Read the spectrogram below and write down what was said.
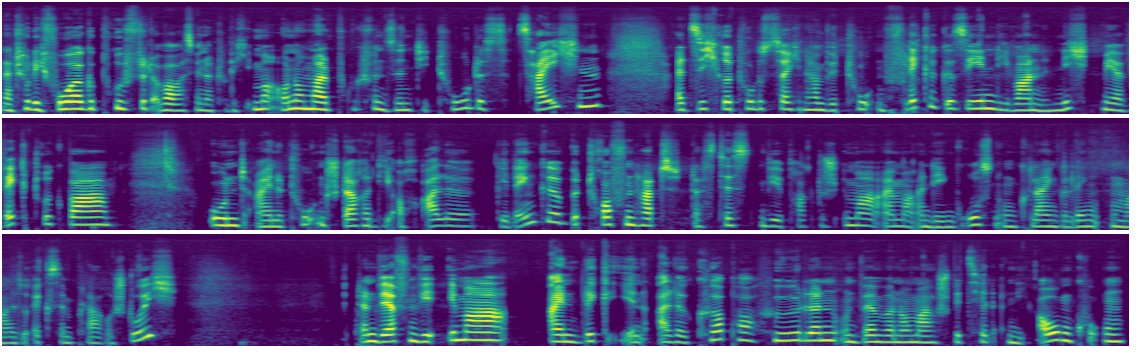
natürlich vorher geprüft wird, aber was wir natürlich immer auch nochmal prüfen, sind die Todeszeichen. Als sichere Todeszeichen haben wir Totenflecke gesehen, die waren nicht mehr wegdrückbar. Und eine Totenstarre, die auch alle Gelenke betroffen hat. Das testen wir praktisch immer einmal an den großen und kleinen Gelenken mal so exemplarisch durch. Dann werfen wir immer einen Blick in alle Körperhöhlen und wenn wir nochmal speziell in die Augen gucken,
